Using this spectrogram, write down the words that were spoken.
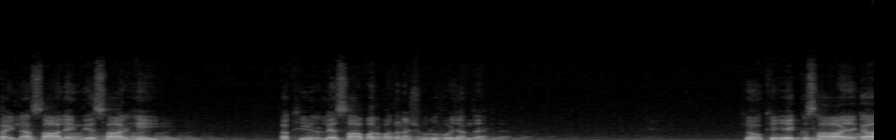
ਪਹਿਲਾ ਸਾਹ ਲੈਂਦੇ ਸਾਰ ਹੀ ਅਖੀਰਲੇ ਸਾਹ ਵੱਲ ਵਧਣਾ ਸ਼ੁਰੂ ਹੋ ਜਾਂਦਾ ਹੈ। ਕਿਉਂਕਿ ਇੱਕ ਸਾਹ ਆਏਗਾ,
